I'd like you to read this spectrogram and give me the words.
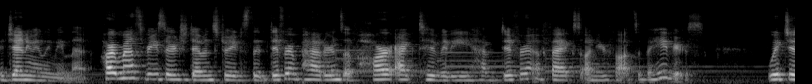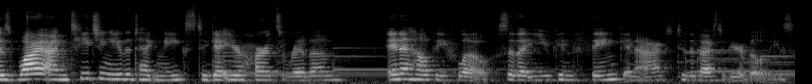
I genuinely mean that. HeartMath research demonstrates that different patterns of heart activity have different effects on your thoughts and behaviors, which is why I'm teaching you the techniques to get your heart's rhythm in a healthy flow so that you can think and act to the best of your abilities.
